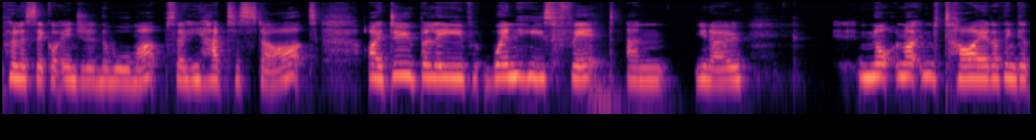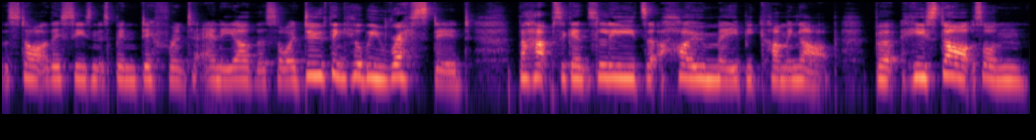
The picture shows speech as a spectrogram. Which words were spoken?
Pulisic got injured in the warm up, so he had to start. I do believe when he's fit and, you know, not not tired. I think at the start of this season it's been different to any other. So I do think he'll be rested, perhaps against Leeds at home, maybe coming up. But he starts on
